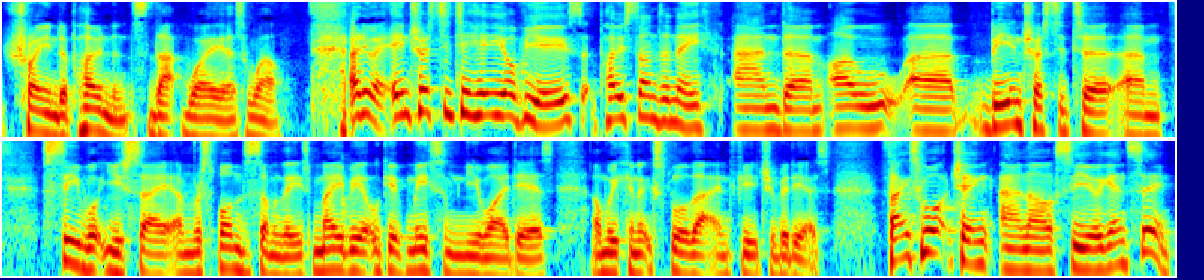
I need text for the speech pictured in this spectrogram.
trained opponents that way as well. Anyway, interested to hear your views. Post underneath, and um, I will uh, be interested to um, see what you say and respond to some of these. Maybe it will give me some new ideas, and we can explore that in future videos. Thanks for watching, and I'll see you again soon.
